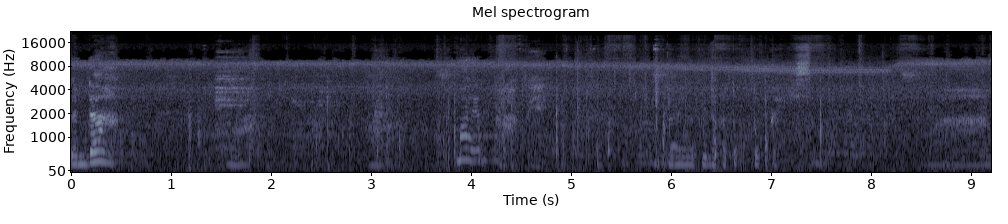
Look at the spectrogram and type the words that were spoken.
Ganda. Grabe. Ito na yung pinakatuktok guys. Wow.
